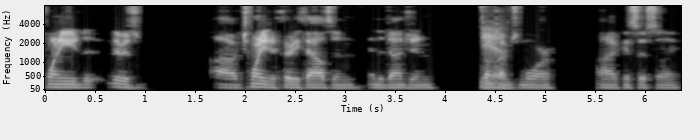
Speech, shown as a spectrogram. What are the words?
twenty. There was uh, twenty to thirty thousand in the dungeon, yeah. sometimes more, uh, consistently.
